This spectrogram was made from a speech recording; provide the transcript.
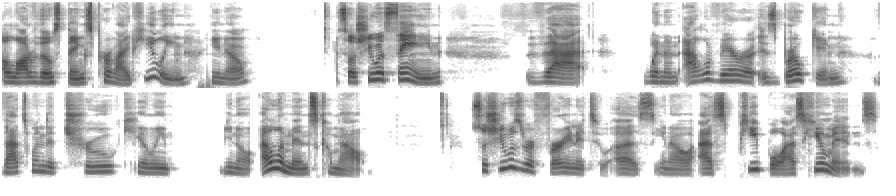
a lot of those things provide healing, you know? So she was saying that when an aloe vera is broken, that's when the true healing, you know, elements come out. So she was referring it to us, you know, as people, as humans,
